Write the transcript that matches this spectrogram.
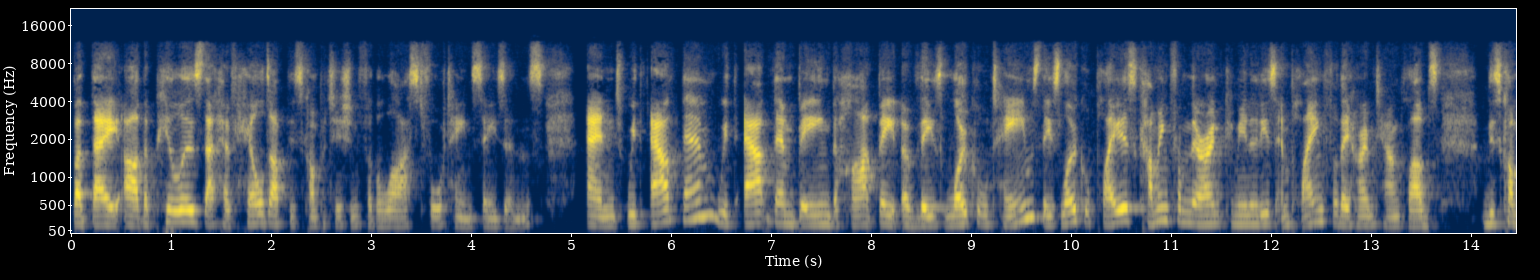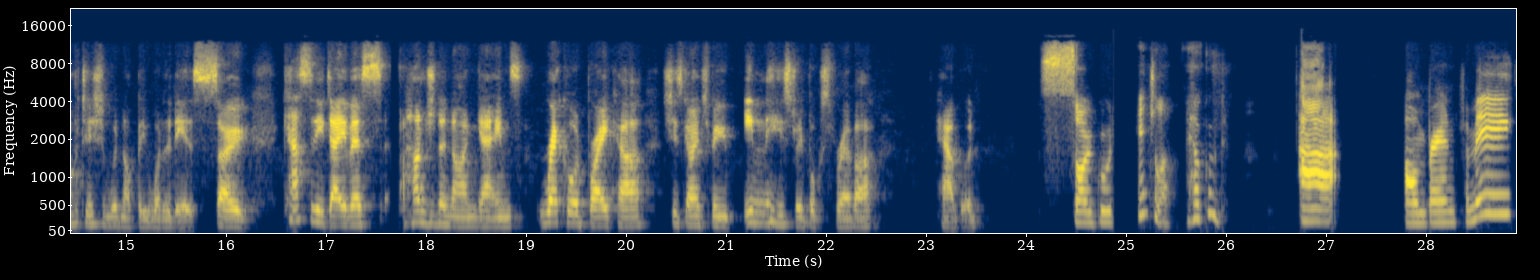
but they are the pillars that have held up this competition for the last 14 seasons. And without them, without them being the heartbeat of these local teams, these local players coming from their own communities and playing for their hometown clubs, this competition would not be what it is. So, Cassidy Davis, 109 games, record breaker. She's going to be in the history books forever. How good? So good. Angela, how good? Uh, on brand for me.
